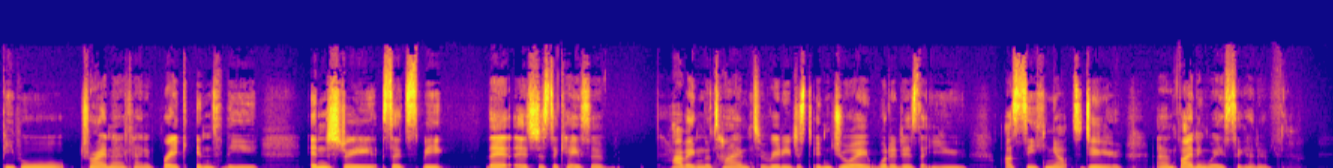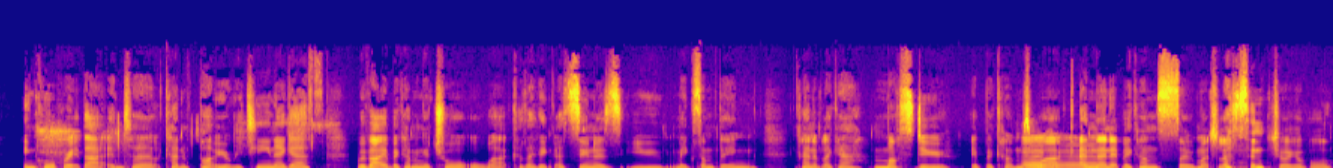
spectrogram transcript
people trying to kind of break into the industry so to speak it's just a case of having the time to really just enjoy what it is that you are seeking out to do and finding ways to kind of incorporate that into kind of part of your routine, I guess, without it becoming a chore or work. Because I think as soon as you make something kind of like a must do, it becomes mm-hmm. work and then it becomes so much less enjoyable.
